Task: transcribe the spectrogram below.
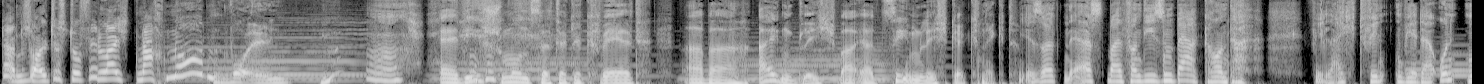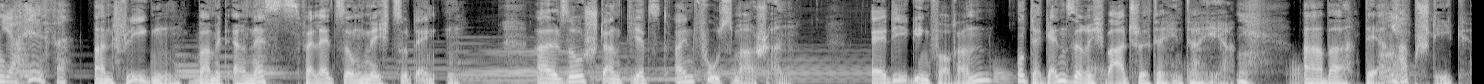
Dann solltest du vielleicht nach Norden wollen. Eddie schmunzelte gequält, aber eigentlich war er ziemlich geknickt. Wir sollten erst mal von diesem Berg runter. Vielleicht finden wir da unten ja Hilfe. An Fliegen war mit Ernests Verletzung nicht zu denken. Also stand jetzt ein Fußmarsch an. Eddie ging voran und der Gänserich watschelte hinterher. Aber der Abstieg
